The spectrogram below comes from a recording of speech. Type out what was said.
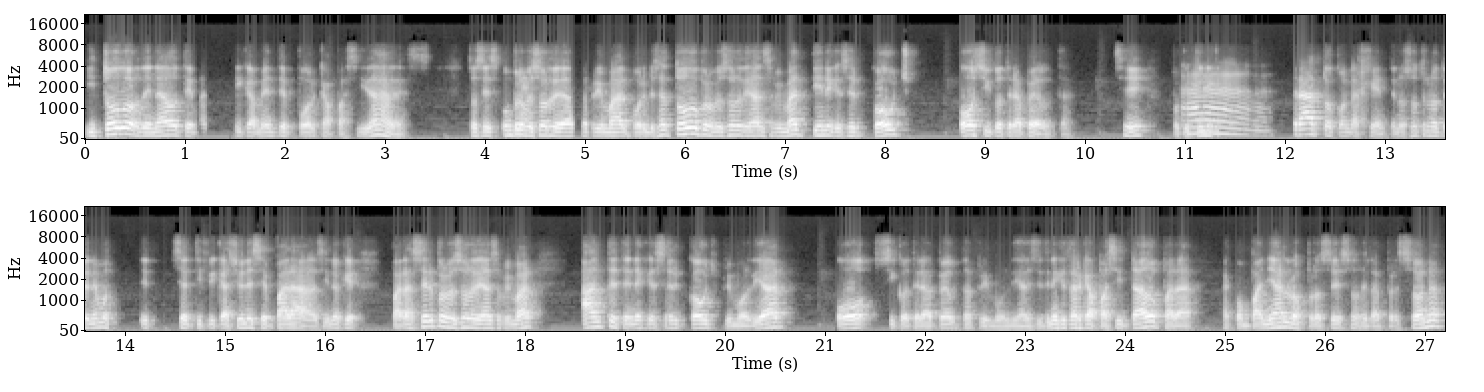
y todo ordenado temáticamente por capacidades. Entonces, un profesor de danza primal, por empezar, todo profesor de danza primal tiene que ser coach o psicoterapeuta. ¿Sí? Porque tiene ah. trato con la gente. Nosotros no tenemos eh, certificaciones separadas, sino que para ser profesor de danza primal, antes tenés que ser coach primordial o psicoterapeuta primordial. Es decir, tenés que estar capacitado para acompañar los procesos de la persona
